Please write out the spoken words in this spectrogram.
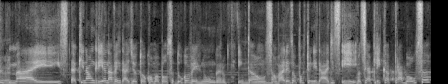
É. Mas aqui na Hungria, na verdade, eu tô com uma bolsa do governo húngaro. Então, hum. são várias oportunidades e você aplica para a bolsa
